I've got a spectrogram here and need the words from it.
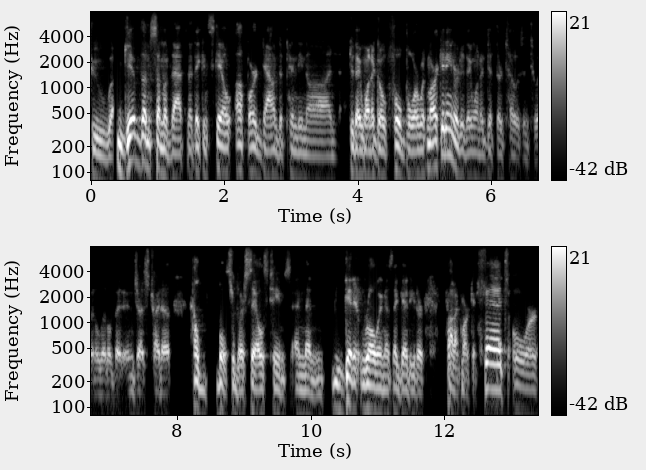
to uh, give them some of that that they can scale up or down depending on do they want to go full bore with marketing or do they want to dip their toes into it a little bit and just try to help bolster their sales teams and then get it rolling as they get either product market fit or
